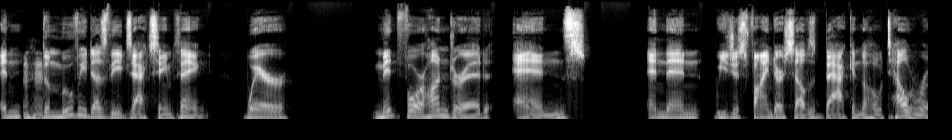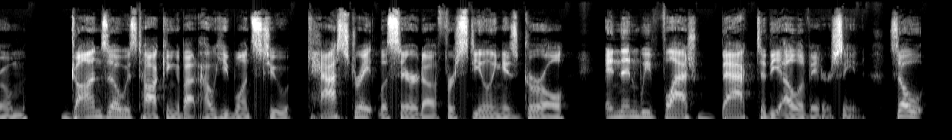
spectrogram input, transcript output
And Mhm. the movie does the exact same thing where Mint 400 ends and then we just find ourselves back in the hotel room. Gonzo is talking about how he wants to castrate Lacerda for stealing his girl. And then we flash back to the elevator scene. So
